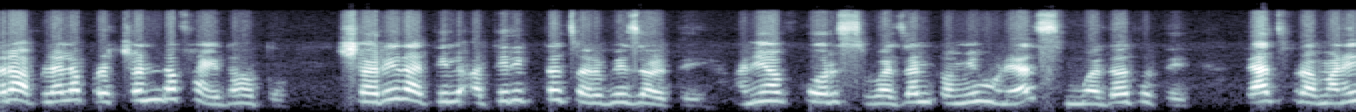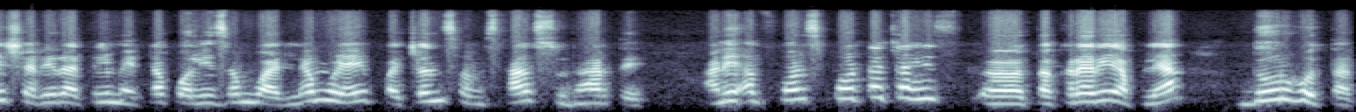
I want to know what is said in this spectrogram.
तर आपल्याला प्रचंड फायदा होतो. शरीरातील अतिरिक्त चरबी जळते आणि ऑफकोर्स वजन कमी होण्यास मदत होते. त्याचप्रमाणे शरीरातील मेटाबॉलिझम वाढल्यामुळे पचन संस्था सुधारते. आणि ऑफकोर्स तक्रारी आपल्या दूर होतात.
